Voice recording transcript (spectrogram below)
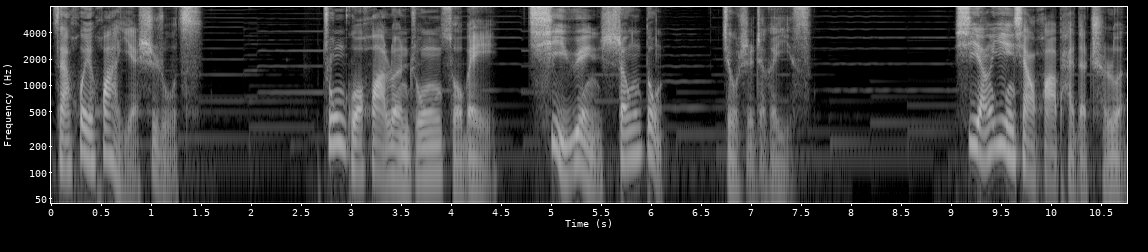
在绘画也是如此。中国画论中所谓。气韵生动，就是这个意思。西洋印象画派的持论，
